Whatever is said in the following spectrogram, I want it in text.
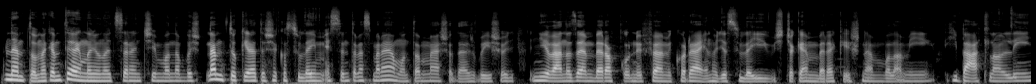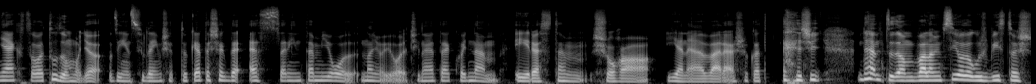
nem tudom, nekem tényleg nagyon nagy szerencsém van abban, és nem tökéletesek a szüleim, és szerintem ezt már elmondtam más adásban is, hogy nyilván az ember akkor nő fel, mikor rájön, hogy a szülei is csak emberek, és nem valami hibátlan lények, szóval tudom, hogy az én szüleim se tökéletesek, de ezt szerintem jól, nagyon jól csinálták, hogy nem éreztem soha ilyen elvárásokat. És így nem tudom, valami pszichológus biztos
